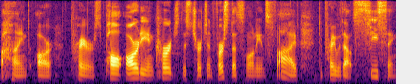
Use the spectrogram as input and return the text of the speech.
behind our prayers. Paul already encouraged this church in 1 Thessalonians 5 to pray without ceasing.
